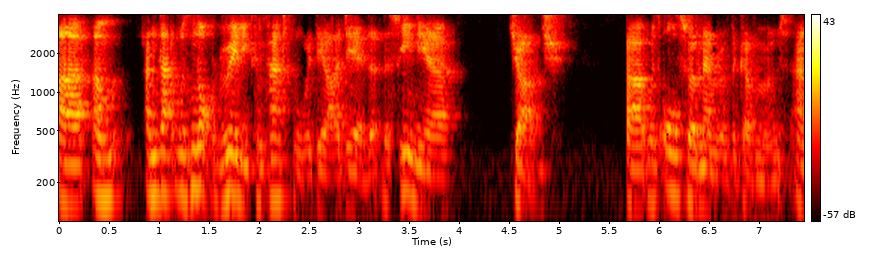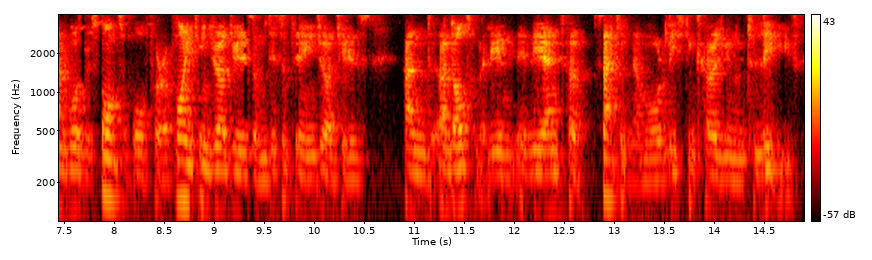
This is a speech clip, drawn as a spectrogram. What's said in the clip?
Uh, um, and that was not really compatible with the idea that the senior judge uh, was also a member of the government and was responsible for appointing judges and disciplining judges and, and ultimately in, in the end for sacking them or at least encouraging them to leave.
